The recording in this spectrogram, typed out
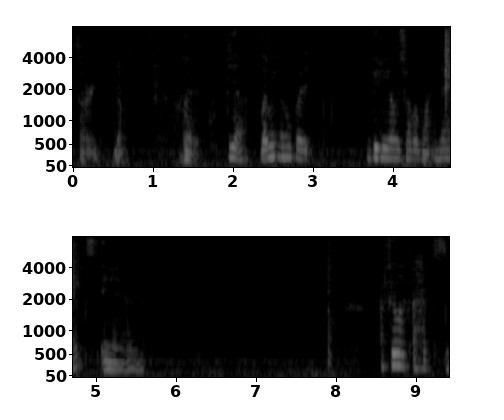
Sorry, no. But yeah, let me know what videos y'all want next. And I feel like I have to say,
